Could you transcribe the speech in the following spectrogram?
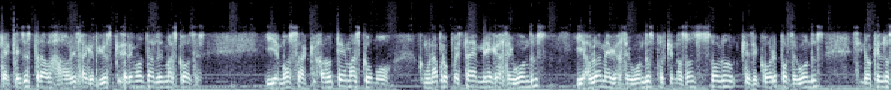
que aquellos trabajadores aguerridos queremos darles más cosas y hemos sacado temas como, como una propuesta de megasegundos y hablo de megasegundos porque no son solo que se cobre por segundos, sino que los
